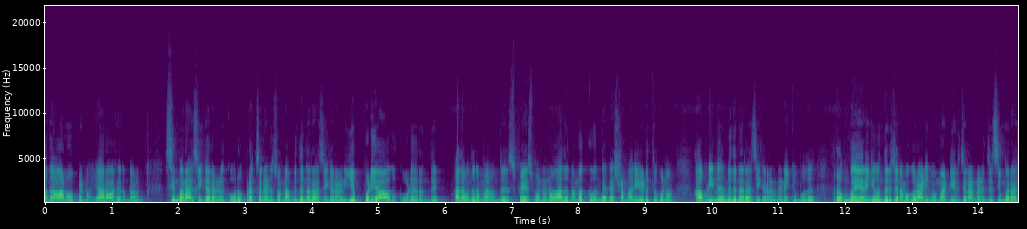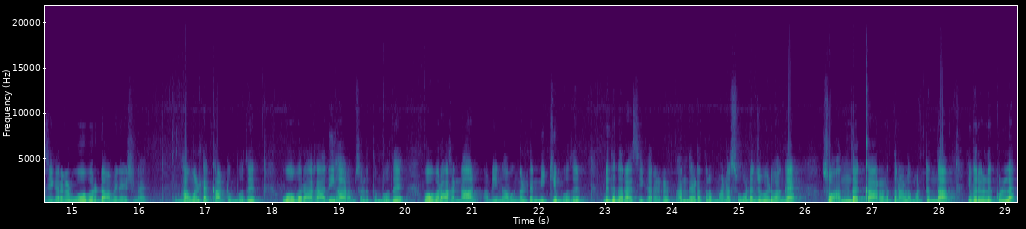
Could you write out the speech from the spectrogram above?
அது ஆணோ பெண்ணோ யாராக இருந்தாலும் சிம்ம ராசிக்காரர்களுக்கு ஒரு பிரச்சனைன்னு சொன்னால் மிதன ராசிக்காரர்கள் எப்படியாவது கூட இருந்து அதை வந்து நம்ம வந்து ஸ்பேஸ் பண்ணணும் அது நமக்கு வந்த கஷ்டம் மாதிரி எடுத்துக்கணும் அப்படின்னு மிதுன ராசிக்காரர்கள் நினைக்கும் போது ரொம்ப இறங்கி வந்துருச்சு நமக்கு ஒரு அடிமை மாட்டிருச்சுறான்னு நினச்சி சிம்ம ராசிக்காரர்கள் ஓவர் டாமினேஷனை அவங்கள்ட்ட காட்டும்போது ஓவராக அதிகாரம் செலுத்தும் போது ஓவராக நான் அப்படின்னு அவங்கள்ட்ட நிற்கும் போது மிதுன ராசிக்காரர்கள் அந்த இடத்துல மனசு உடஞ்சு போயிடுவாங்க. ஸோ அந்த காரணத்தினால மட்டும்தான் இவர்களுக்குள்ள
